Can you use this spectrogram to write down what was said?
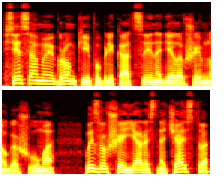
Все самые громкие публикации, наделавшие много шума, вызвавшие ярость начальства,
